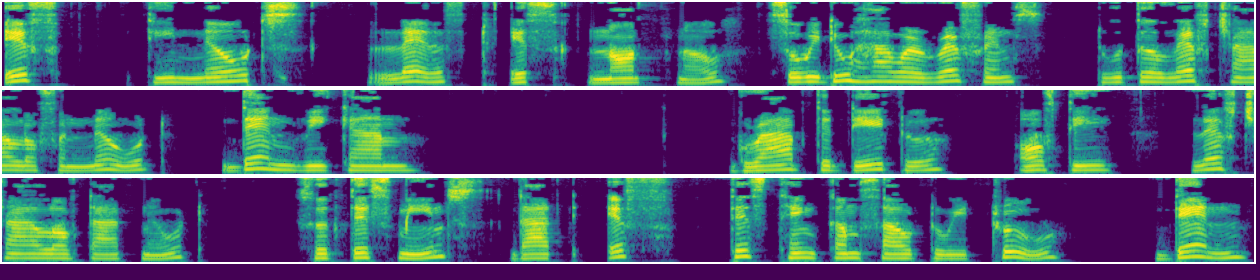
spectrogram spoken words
if the nodes left is not null so we do have a reference to the left child of a node then we can grab the data of the left child of that node so this means that if this thing comes out to be true then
